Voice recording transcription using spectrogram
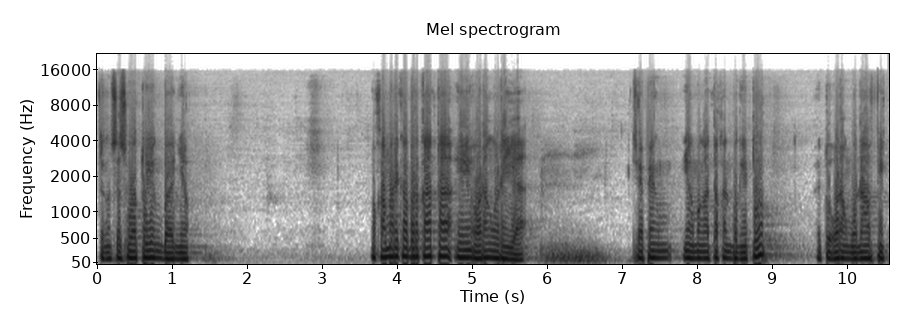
Dengan sesuatu yang banyak. Maka mereka berkata, ini orang waria. Siapa yang yang mengatakan begitu? Itu orang munafik.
